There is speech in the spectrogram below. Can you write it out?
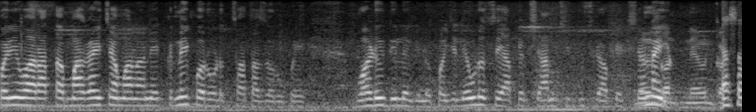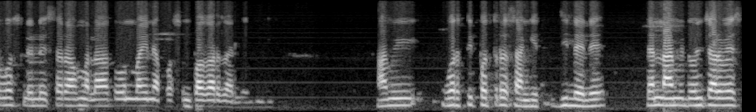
परिवार आता मागायच्या मानाने नाही परवडत सात हजार रुपये. वाढीव दिलं गेलं पाहिजे. एवढंच आहे अपेक्षा. आमची दुसरी अपेक्षा नाही. असं बसलेले सर. आम्हाला दोन महिन्यापासून पगार झाले नाही आम्ही वरती पत्र सांगित दिलेले. त्यांना आम्ही दोन चार वेळेस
